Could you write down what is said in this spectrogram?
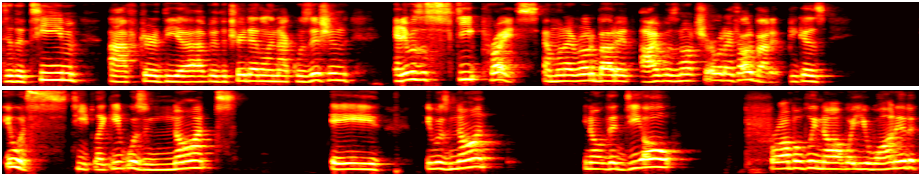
to the team after the uh, after the trade deadline acquisition, and it was a steep price. And when I wrote about it, I was not sure what I thought about it because it was steep. Like it was not a it was not you know the deal probably not what you wanted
